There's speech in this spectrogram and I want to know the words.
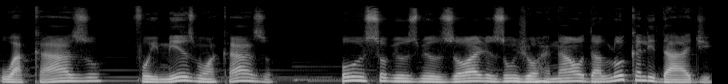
o acaso, foi mesmo o acaso, pôs sob os meus olhos um jornal da localidade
